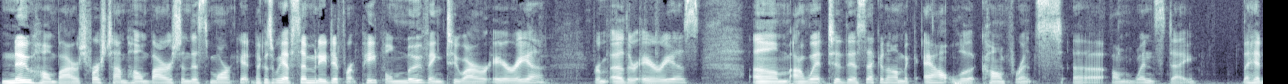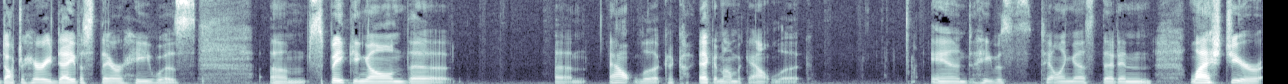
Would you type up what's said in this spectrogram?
new home buyers, first time home buyers in this market, because we have so many different people moving to our area from other areas. Um, I went to this Economic Outlook conference uh, on Wednesday. They had Dr. Harry Davis there. He was um, speaking on the um, outlook, economic outlook. And he was telling us that in last year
